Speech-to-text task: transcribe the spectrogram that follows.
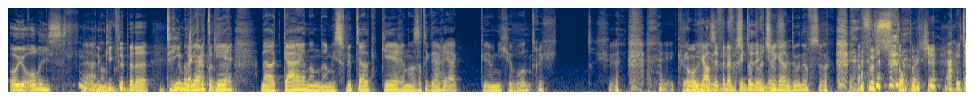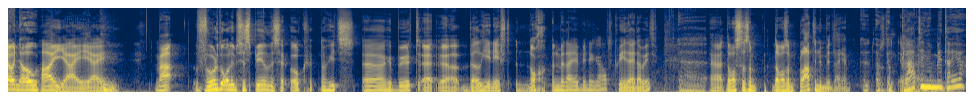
oh, je ollies. Ja, Ja, en een kickflip en een... drie Een miljard keer naar elkaar en dan, dan mislukt elke keer. En dan zat ik daar, ja, kunnen we niet gewoon terug... terug ik weet Gewoon niet, gaan zitten en een punten denken gaan doen of zo. Een verstoppertje. I don't know. Ai, ai, ai. Maar voor de Olympische Spelen is er ook nog iets eh, gebeurd. Eh, eh, België heeft nog een medaille binnengehaald. Ik weet dat je dat weet. Eh, Eh, dat was dus een, dat was een platinum medaille. een Dus platinum medaille?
